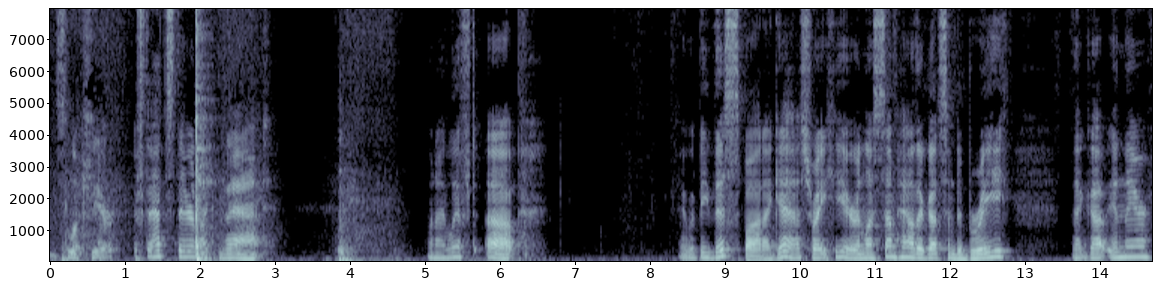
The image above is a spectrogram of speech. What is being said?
Let's look here. If that's there like that, when I lift up, it would be this spot, I guess, right here, unless somehow they've got some debris that got in there.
